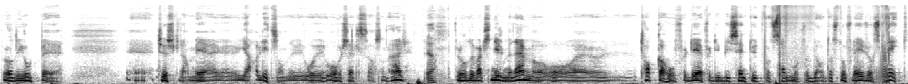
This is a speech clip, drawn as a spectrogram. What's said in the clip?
For hun hadde hjulpet tyskerne med eh, ja, litt sånn oversettelser og sånn her. Ja. For hun hadde vært snill med dem, og, og eh, takka hun for det, for de ble sendt ut på et selvmordsforbud. Da står flere og skreik.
